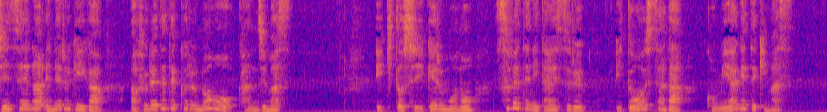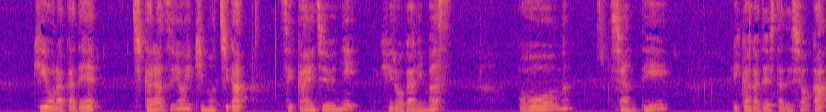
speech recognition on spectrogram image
神聖なエネルギーがあふれ出てくるのを感じます。生きとし生けるものすべてに対する愛おしさがこみ上げてきます。清らかで力強い気持ちが世界中に広がります。オームシャンティ。いかがでしたでしょうか？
